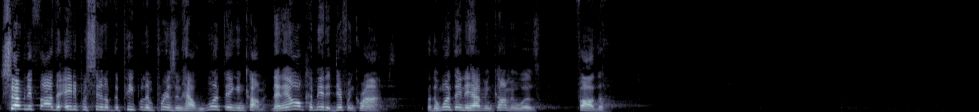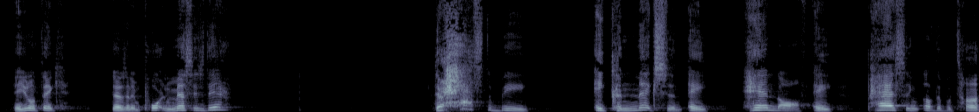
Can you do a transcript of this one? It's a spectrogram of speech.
75 to 80% of the people in prison have one thing in common. Now, they all committed different crimes, but the one thing they have in common was father. And you don't think there's an important message there? There has to be a connection, a handoff, a passing of the baton.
